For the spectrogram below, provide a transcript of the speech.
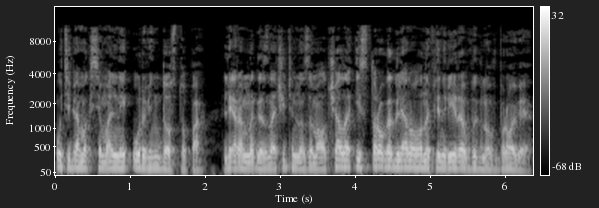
У тебя максимальный уровень доступа. Лера многозначительно замолчала и строго глянула на Фенрира, выгнув брови.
